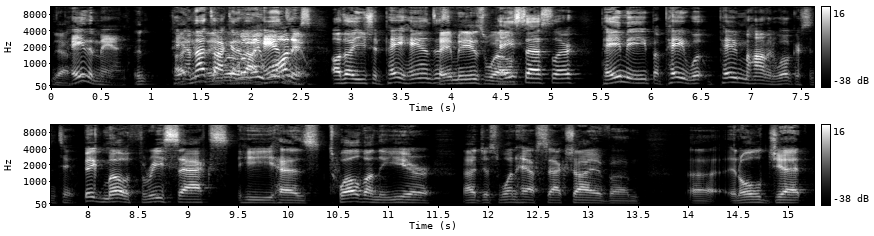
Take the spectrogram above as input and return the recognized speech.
Yeah. Pay the man. And Pay, I- I'm not talking will. about Well, they want Hanzus. to. Although you should pay Hanzus. Pay me as well. Pay Sessler. Pay me, but pay Wi- pay Muhammad Wilkerson too. Big Mo, three sacks. He has 12 on the year, uh, just one half sack shy of um, uh, an old Jet.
